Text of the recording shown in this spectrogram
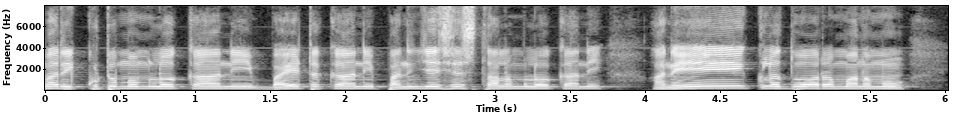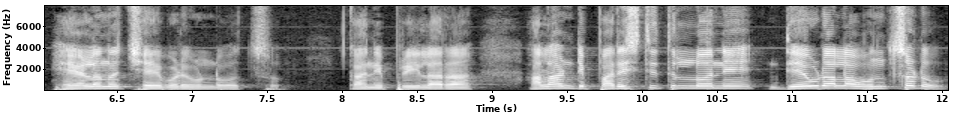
మరి కుటుంబంలో కానీ బయట కానీ పనిచేసే స్థలంలో కానీ అనేకుల ద్వారా మనము హేళన చేయబడి ఉండవచ్చు. కానీ ప్రియులరా అలాంటి పరిస్థితుల్లోనే దేవుడు అలా ఉంచడు.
